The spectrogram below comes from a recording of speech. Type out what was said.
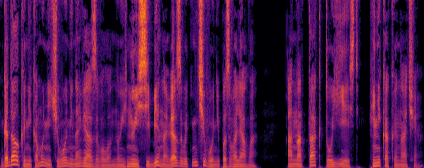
Гадалка никому ничего не навязывала, но и, но и себе навязывать ничего не позволяла. Она так, то есть, и никак иначе.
